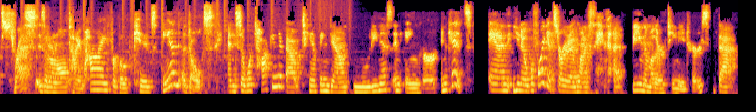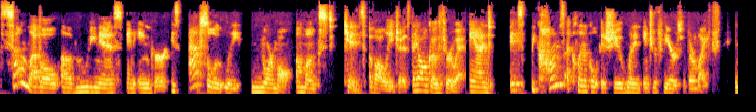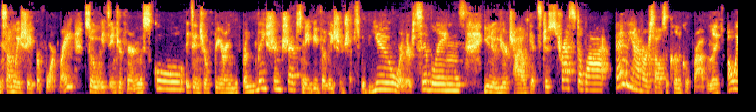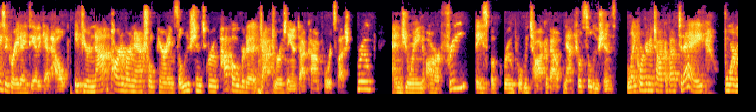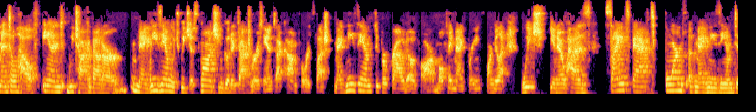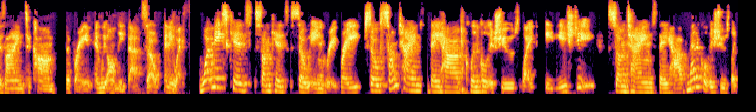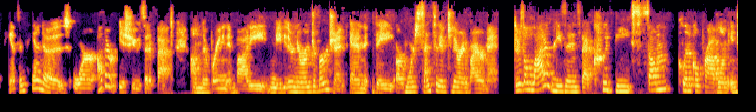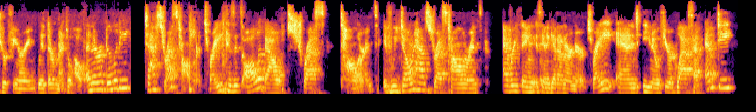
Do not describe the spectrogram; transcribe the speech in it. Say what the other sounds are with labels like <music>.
stress is at an all time high for both kids and adults. And so we're talking about tamping down moodiness and anger in kids. And, you know, before I get started, I want to say <laughs> that being the mother of teenagers, that some level of moodiness and anger is absolutely normal amongst kids of all ages. They all go through it. And it becomes a clinical issue when it interferes with their life in some way, shape, or form, right? So it's interfering with school, it's interfering with relationships, maybe relationships with you or their siblings. You know, your child gets distressed a lot. Then we have ourselves a clinical problem. And it's always a great idea to get help. If you're not part of our natural parenting solutions group, hop over to drroseann.com forward slash group and join our free Facebook group where we talk about natural solutions like we're going to talk about today for mental health. And we talk about our magnesium, which we just launched. You can go to drroseann.com forward slash magnesium. Super proud of our multi-mag brain formula, which, you know, has science backed forms of magnesium designed to calm the brain. And we all need that. So anyway, what makes kids, some kids so angry, right? So sometimes they have clinical issues like ADHD Sometimes they have medical issues like PANS and PANDAS or other issues that affect um, their brain and body. Maybe they're neurodivergent and they are more sensitive to their environment. There's a lot of reasons that could be some clinical problem interfering with their mental health and their ability to have stress tolerance, right? Because it's all about stress tolerance. If we don't have stress tolerance, everything is going to get on our nerves, right? And, you know, if you're a glass half empty,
